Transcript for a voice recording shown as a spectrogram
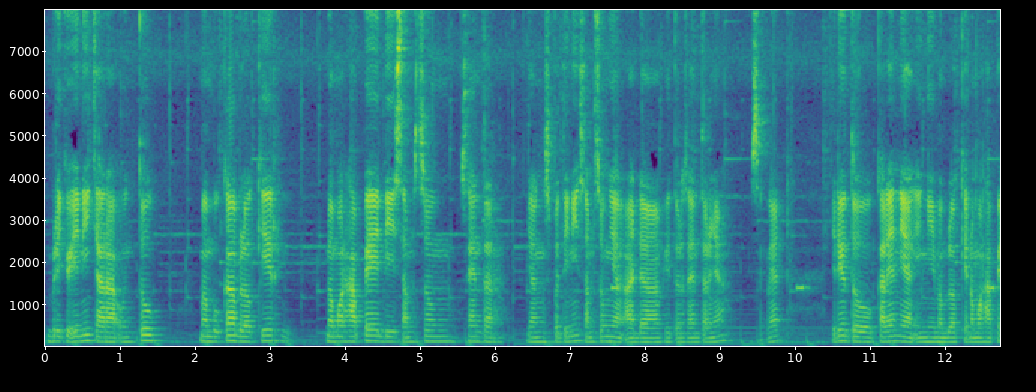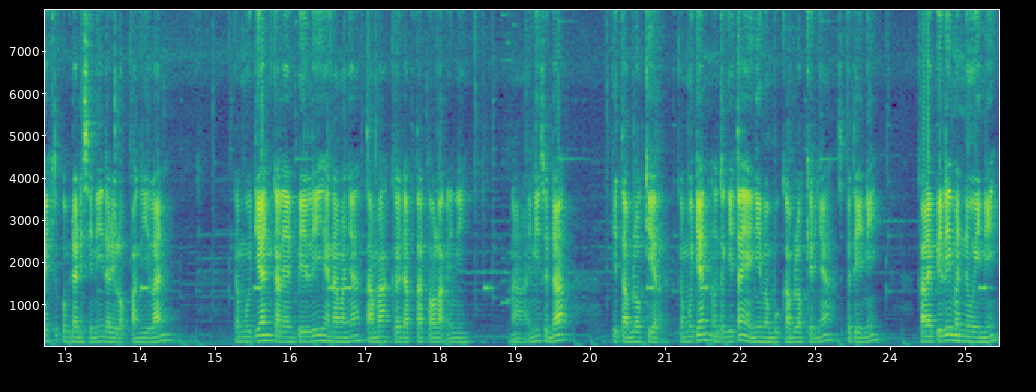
berikut ini cara untuk membuka blokir nomor HP di Samsung Center. Yang seperti ini Samsung yang ada fitur centernya bisa lihat jadi untuk kalian yang ingin memblokir nomor HP cukup dari sini dari log panggilan. Kemudian kalian pilih yang namanya tambah ke daftar tolak ini. Nah ini sudah kita blokir. Kemudian untuk kita yang ingin membuka blokirnya seperti ini. Kalian pilih menu ini.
